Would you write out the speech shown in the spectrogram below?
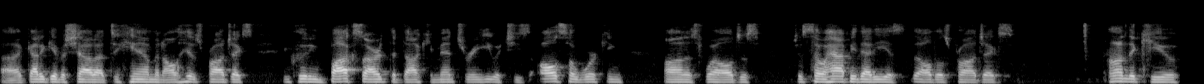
Uh, Got to give a shout out to him and all his projects, including Box Art, the documentary, which he's also working on as well. Just just so happy that he has all those projects on the queue.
